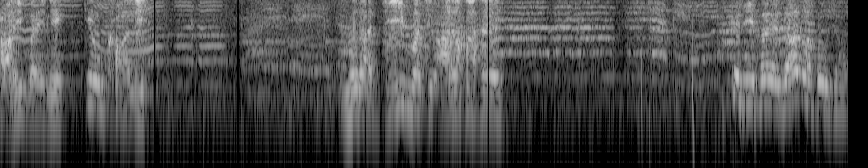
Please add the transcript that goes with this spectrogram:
मिठाई मैंने क्यों खा ली? मेरा जी मचला रहा है। कहीं हैजा न हो जाए।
